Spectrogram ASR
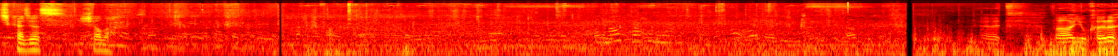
çıkacağız inşallah. Evet, daha yukarı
